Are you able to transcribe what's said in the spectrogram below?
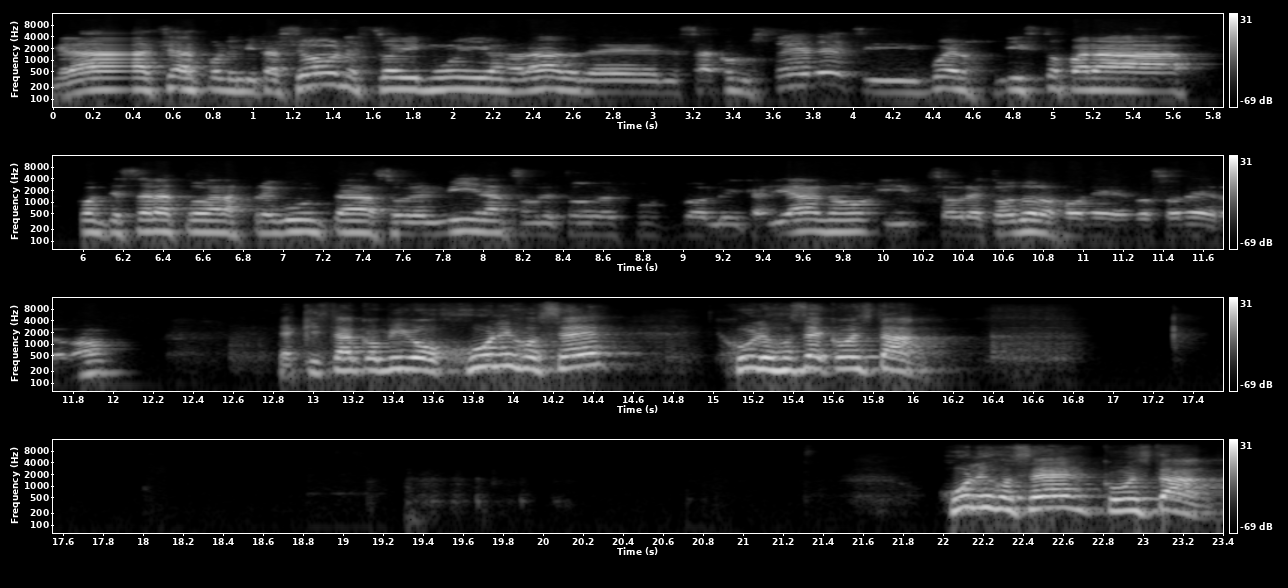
Gracias por la invitación, estoy muy honorado de, de, estar con ustedes y bueno, listo para contestar a todas las preguntas sobre el Milan, sobre todo el fútbol italiano y sobre todo los rosoneros, ¿no? Y aquí está conmigo Julio José. Julio José, ¿cómo están? Julio José, ¿cómo están?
